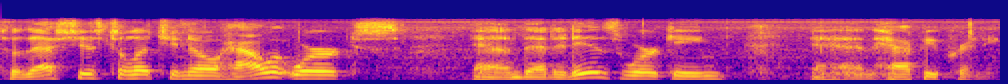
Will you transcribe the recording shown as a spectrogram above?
So that's just to let you know how it works and that it is working, and happy printing.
